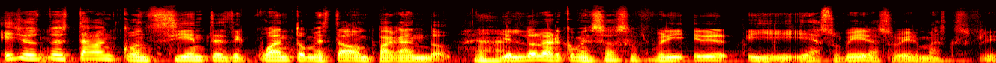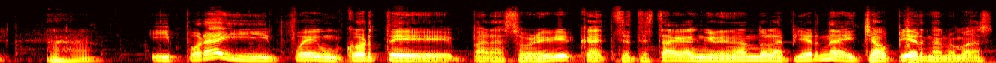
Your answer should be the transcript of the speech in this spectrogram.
ellos no estaban conscientes de cuánto me estaban pagando. Ajá. Y el dólar comenzó a sufrir y, y a subir, a subir más que sufrir. Ajá. Y por ahí fue un corte para sobrevivir. Se te está gangrenando la pierna y chao pierna nomás.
